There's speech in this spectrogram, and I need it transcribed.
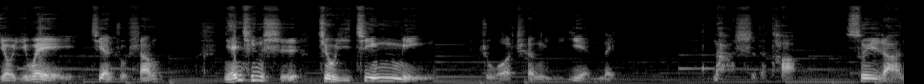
有一位建筑商，年轻时就以精明着称于业内。那时的他，虽然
